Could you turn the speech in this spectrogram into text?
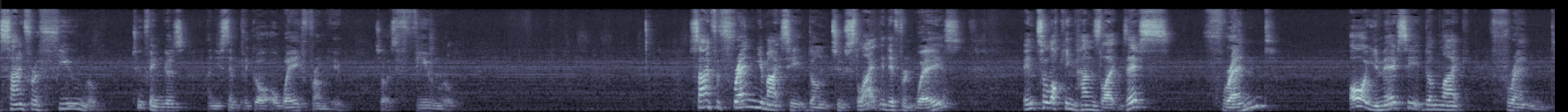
The sign for a funeral. Two fingers and you simply go away from you. So it's funeral. Sign for friend, you might see it done two slightly different ways. Interlocking hands like this, friend. Or you may see it done like friend.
